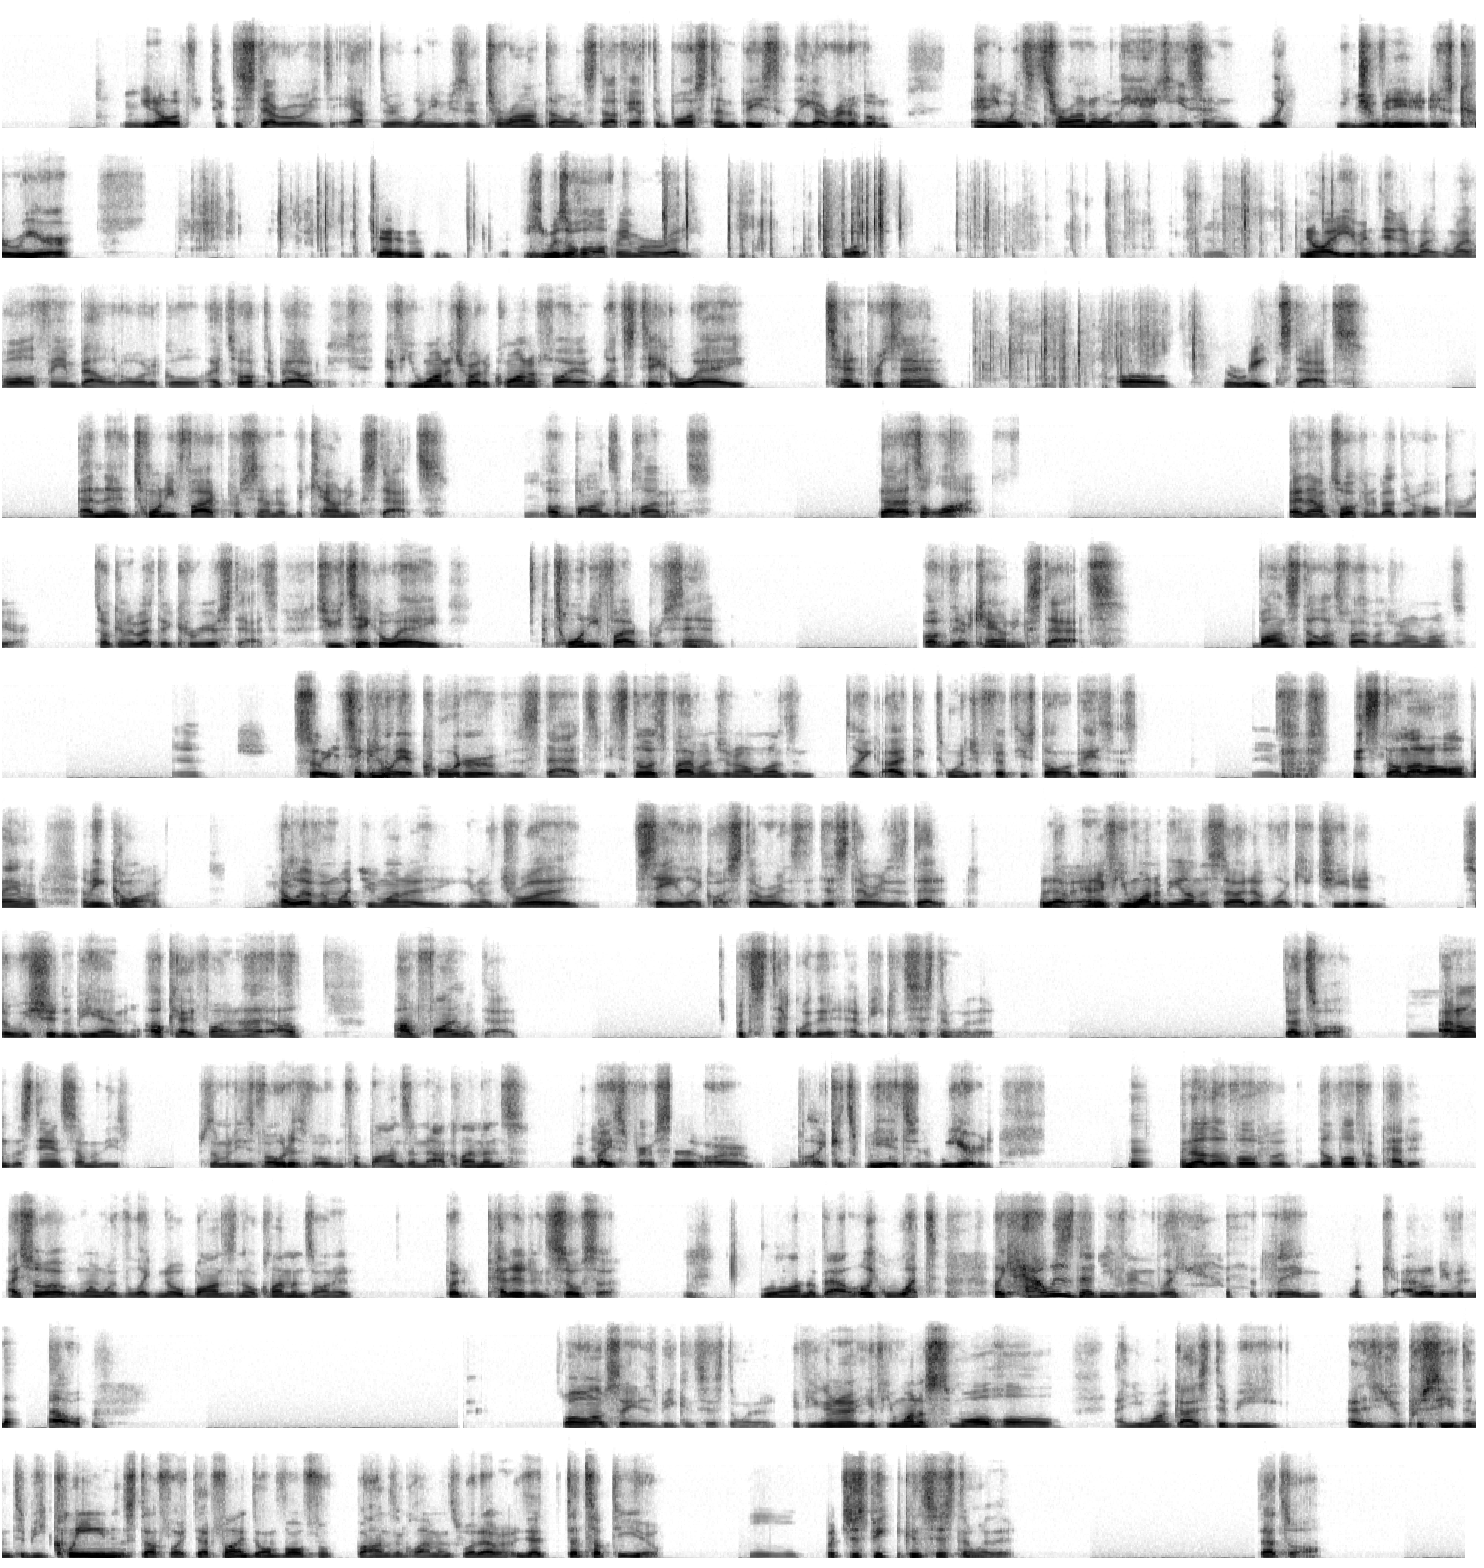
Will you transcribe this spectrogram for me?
Mm-hmm. You know, if he took the steroids after when he was in Toronto and stuff, after Boston basically got rid of him, and he went to Toronto and the Yankees, and like rejuvenated his career, then he was a Hall of Famer already. What? Yeah. You know, I even did in my, my Hall of Fame ballot article, I talked about if you want to try to quantify it, let's take away 10% of the rate stats and then 25% of the counting stats mm-hmm. of Bonds and Clemens. Now, that's a lot and I'm talking about their whole career, talking about their career stats. So you take away 25% of their counting stats. Bond still has 500 home runs. Yeah. So you're taking away a quarter of his stats. He still has 500 home runs and like I think 250 stolen bases. Yeah. He's still not a Hall of Famer. I mean, come on. However much you want to, you know, draw, say like, oh, steroids, the this, steroids, is that, whatever. And if you want to be on the side of like he cheated, so we shouldn't be in, okay, fine. I, I'll, I'm fine with that. But stick with it and be consistent with it. That's all. Mhm. I don't understand some of these some of these voters voting for Bonds and not Clemens, or Yeah. vice versa, or like it's weird. It's just weird. No, they'll vote for they'll vote for Pettitte. I saw one with like no Bonds, no Clemens on it, but Pettitte and Sosa were on the ballot. Like what? Like how is that even like a thing? Like I don't even know. All I'm saying is be consistent with it. If you're gonna, if you want a small hall and you want guys to be as you perceive them to be clean and stuff like that, fine. Don't vote for Bonds and Clemens, whatever. That that's up to you. Mhm. But just be consistent with it. That's all.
